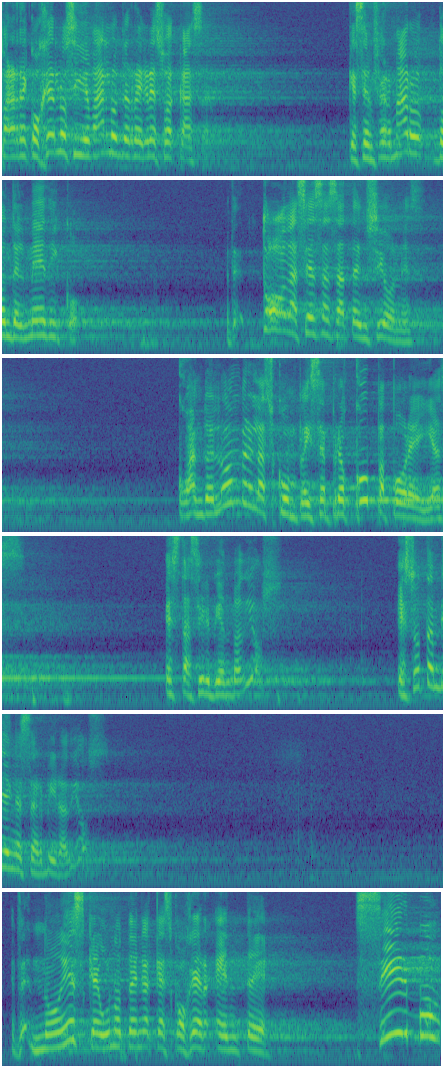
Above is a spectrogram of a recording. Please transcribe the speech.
para recogerlos y llevarlos de regreso a casa. Que se enfermaron donde el médico. Todas esas atenciones, cuando el hombre las cumple y se preocupa por ellas, está sirviendo a Dios. Eso también es servir a Dios. No es que uno tenga que escoger entre sirvo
